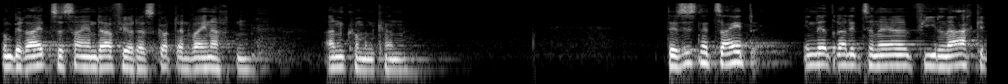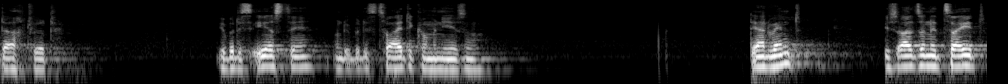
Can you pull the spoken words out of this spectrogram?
um bereit zu sein dafür, dass Gott an Weihnachten ankommen kann. Das ist eine Zeit, in der traditionell viel nachgedacht wird über das erste und über das zweite Kommen Jesu. Der Advent ist also eine Zeit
